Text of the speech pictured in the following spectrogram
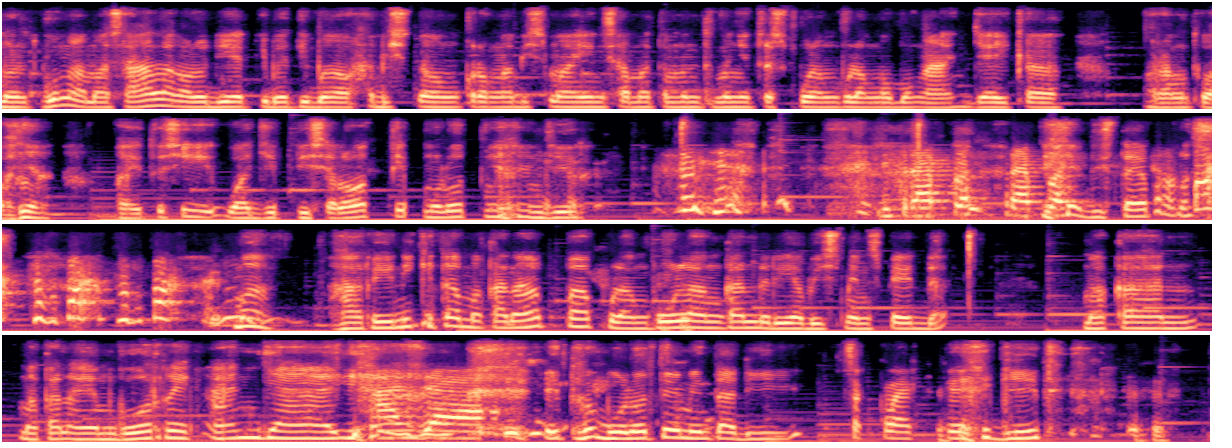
menurut gue nggak masalah kalau dia tiba-tiba habis nongkrong habis main sama temen-temennya terus pulang-pulang ngomong anjay ke orang tuanya nah itu sih wajib diselotip mulutnya anjir Di strapless. di staples Ma, hari ini kita makan apa? Pulang-pulang kan dari habis main sepeda. Makan makan ayam goreng anjay. Anjay. itu mulutnya minta diceklek kayak gitu.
